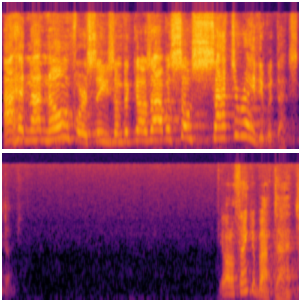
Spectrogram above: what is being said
I had not known for a season because I was so saturated with that stuff. You ought to think about that.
